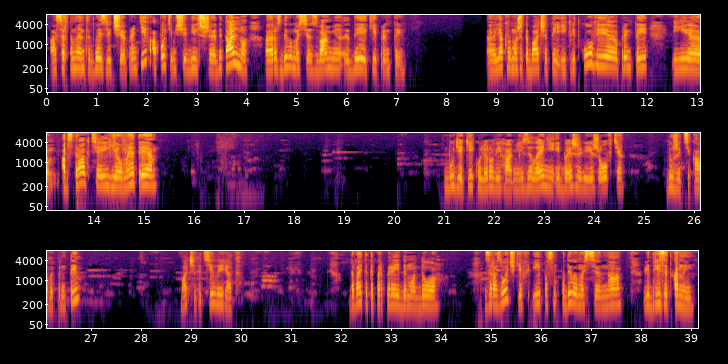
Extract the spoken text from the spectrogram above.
асортимент безліч принтів, а потім ще більш детально е, роздивимося з вами деякі принти. Е, Як ви можете бачити, і квіткові принти, і абстракція, і геометрія. Будь-якій кольоровій гамі, і зелені, і бежеві, і жовті. Дуже цікаві принти. Бачите, цілий ряд. Давайте тепер перейдемо до зразочків і подивимося на відрізи тканин.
